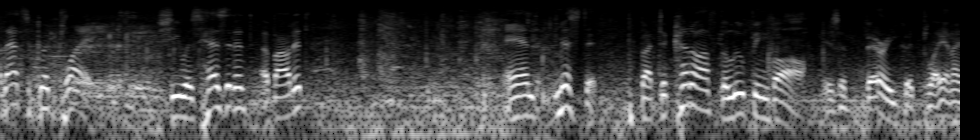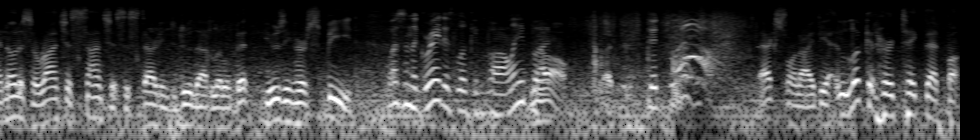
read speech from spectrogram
Now that's a good play. She was hesitant about it and missed it. But to cut off the looping ball is a very good play, and I notice Arantxa Sanchez is starting to do that a little bit, using her speed. Wasn't the greatest looking volley, but No, but good play. excellent idea. And look at her take that ball.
